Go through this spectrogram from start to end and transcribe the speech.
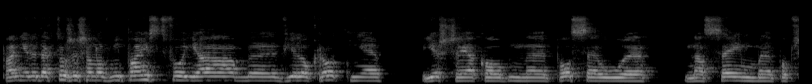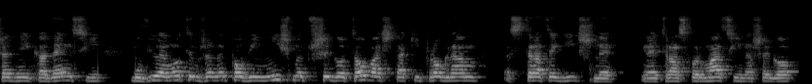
Panie redaktorze, szanowni państwo, ja e, wielokrotnie jeszcze jako poseł e, na Sejm e, poprzedniej kadencji mówiłem o tym, że my powinniśmy przygotować taki program strategiczny transformacji naszego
